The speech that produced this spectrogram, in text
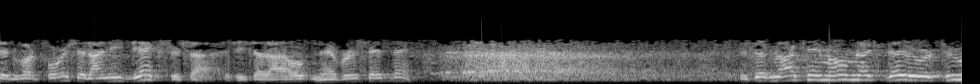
said, What for? He said, I need the exercise. He said, I never said that. He said, when I came home next day, there were two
